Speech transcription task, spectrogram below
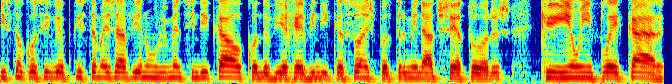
isso não consigo ver, porque isso também já havia no movimento sindical, quando havia reivindicações para determinados setores que iam implicar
